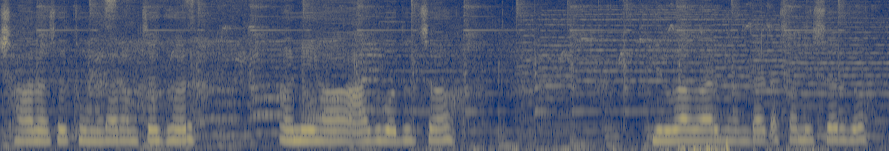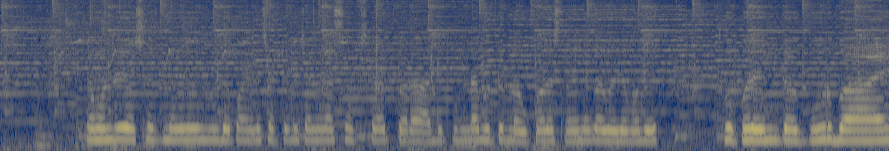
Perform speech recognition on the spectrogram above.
छान असं थुंबणार आमचं घर. आणि हा आजूबाजूचा हिरवागार घंडाट असा निसर्ग. त्यामुळे अशाच नवीन व्हिडिओ पाहण्यासाठी मी चॅनलला सबस्क्राईब करा आणि पुन्हा भेटू लवकरच नवीन एका व्हिडिओमध्ये तोपर्यंत गुड बाय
